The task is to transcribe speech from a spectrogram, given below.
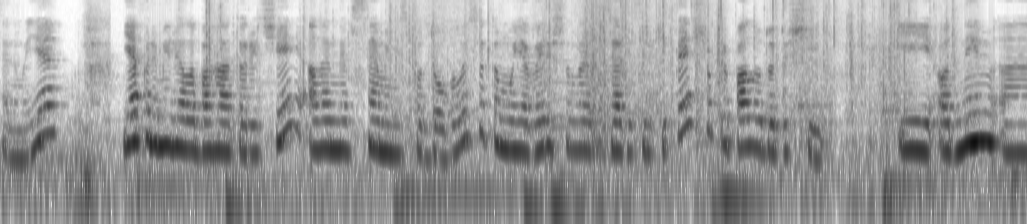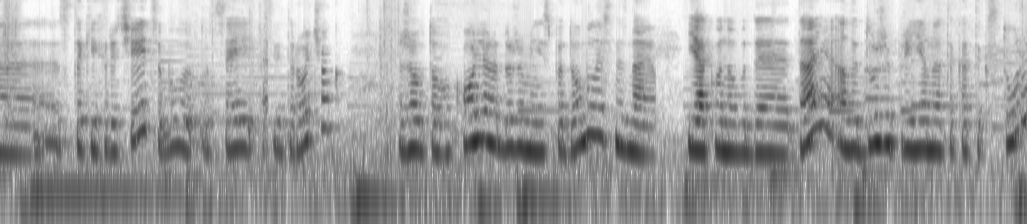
Це не моє. Я переміряла багато речей, але не все мені сподобалося, тому я вирішила взяти тільки те, що припало до душі. І одним е, з таких речей це був оцей світерочок жовтого кольору. Дуже мені сподобалось. Не знаю, як воно буде далі, але дуже приємна така текстура.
